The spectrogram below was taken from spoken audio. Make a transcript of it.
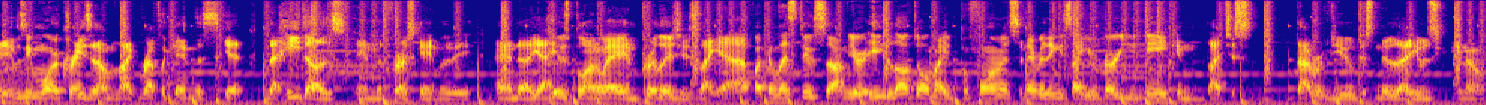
it was even more crazy i'm like replicating the skit that he does in the first gate movie. And uh, yeah he was blown away and privileged. He's like yeah fucking let's do something. You're, he loved all my performance and everything. He's like you're very unique and like just that review just knew that he was, you know,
